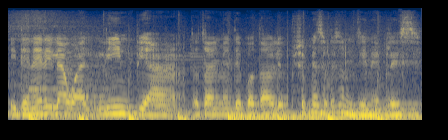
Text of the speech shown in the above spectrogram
Y tener el agua limpia, totalmente potable. Yo pienso que eso no tiene precio.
